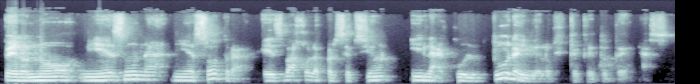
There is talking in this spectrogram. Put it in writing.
Pero no, ni es una ni es otra, es bajo la percepción y la cultura ideológica que tú tengas.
